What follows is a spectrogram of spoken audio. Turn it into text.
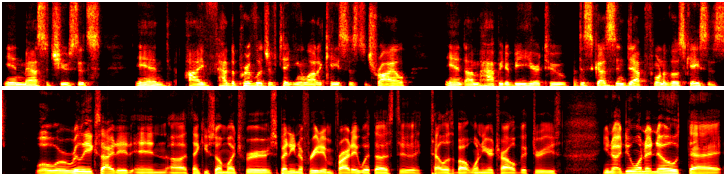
in Massachusetts. And I've had the privilege of taking a lot of cases to trial. And I'm happy to be here to discuss in depth one of those cases. Well, we're really excited, and uh, thank you so much for spending a Freedom Friday with us to tell us about one of your trial victories. You know, I do want to note that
